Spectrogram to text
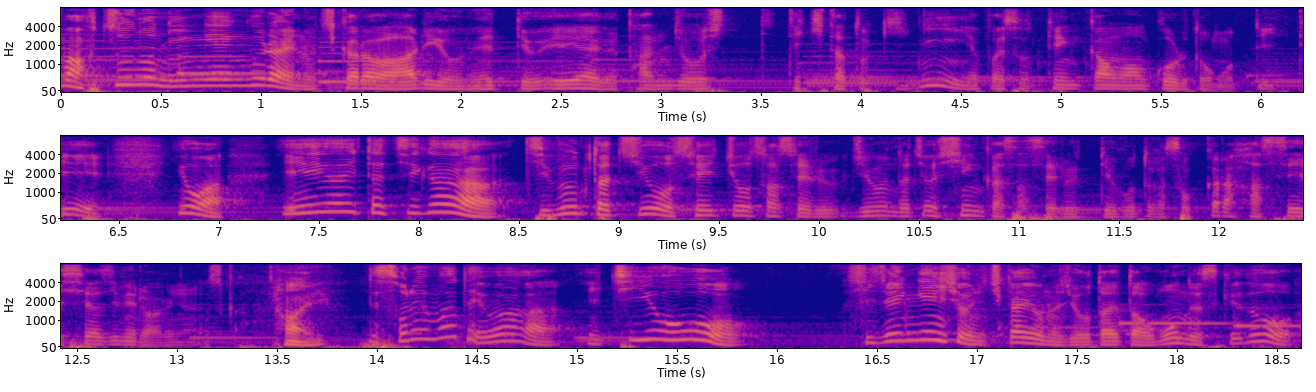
まあ、普通の人間ぐらいの力はあるよねっていう AI が誕生してきた時にやっぱりその転換は起こると思っていて要は AI たちが自分たちを成長させる自分たちを進化させるっていうことがそこから発生し始めるわけじゃないですか。はい、でそれまでは一応自然現象に近いような状態とは思うんですけど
